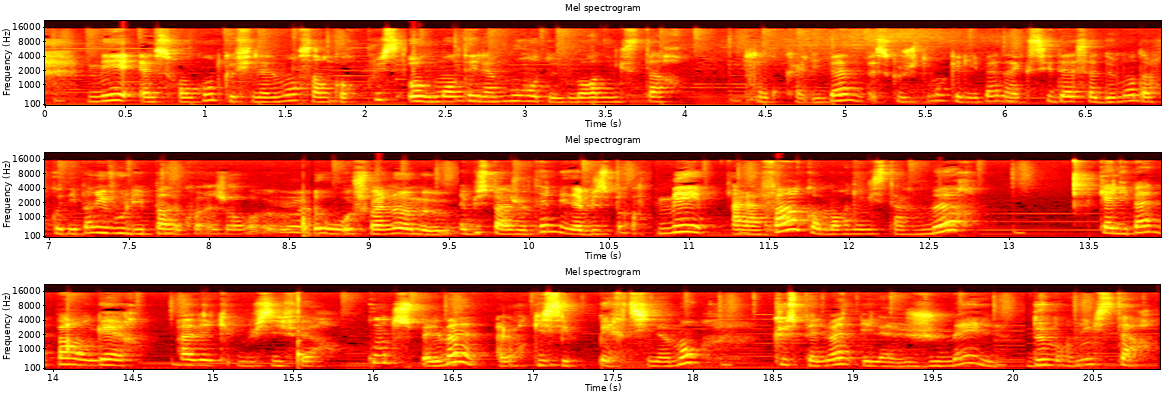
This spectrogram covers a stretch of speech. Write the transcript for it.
mais elle se rend compte que finalement ça a encore plus augmenté l'amour de Morningstar pour Caliban parce que justement Caliban a accédé à sa demande alors qu'au départ il voulait pas quoi. Genre oh, je suis un homme euh, n'abuse pas je t'aime mais n'abuse pas. Mais à la fin quand Morningstar meurt Caliban part en guerre avec Lucifer contre Spellman alors qu'il sait pertinemment que Spellman est la jumelle de Morningstar.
